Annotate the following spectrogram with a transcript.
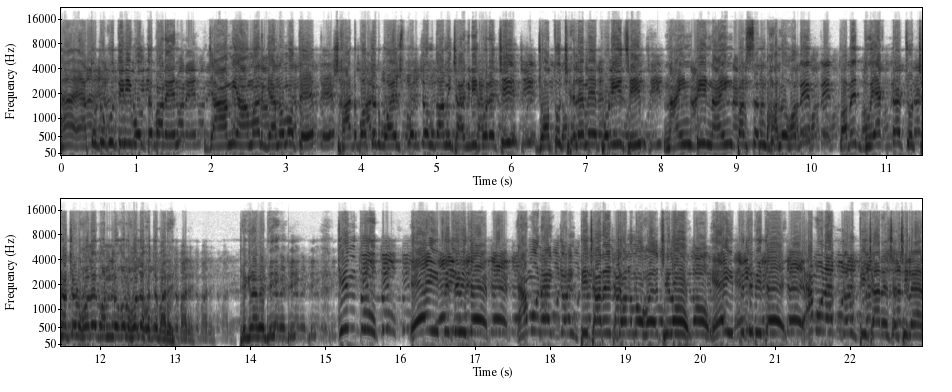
হ্যাঁ এতটুকু তিনি বলতে পারেন যে আমি আমার জ্ঞান মতে ষাট বছর বয়স পর্যন্ত আমি চাকরি করেছি, যত ছেলে মেয়ে পড়িয়েছি নাইনটি নাইন পার্সেন্ট ভালো হবে, তবে দু একটা চোচ্ছাচড় হলে, গন্ডগোল হলে হতে পারে। ঠিক না বেটি? কিন্তু এই পৃথিবীতে এমন একজন টিচারের জন্ম হয়েছিল, এই পৃথিবীতে এমন একজন টিচার এসেছিলেন,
